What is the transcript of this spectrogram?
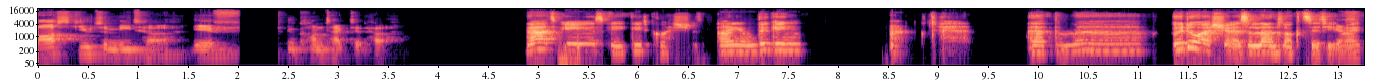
ask you to meet her if you contacted her? That is a good question. I am looking at the map. Uduasha is a landlocked city, Yes. right?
